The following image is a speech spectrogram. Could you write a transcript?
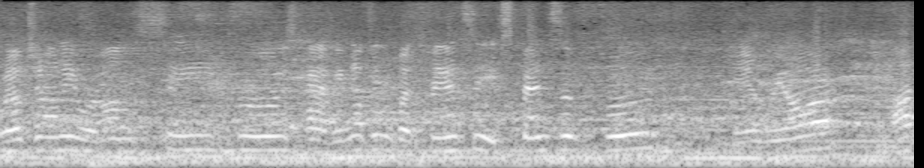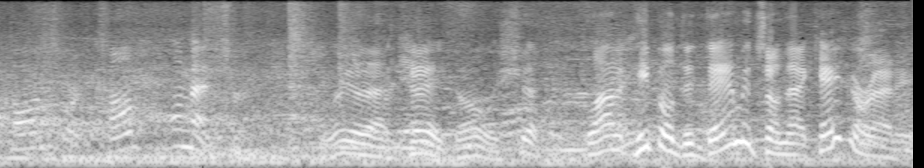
Well, Johnny, we're on the same cruise, having nothing but fancy, expensive food. Here we are. Hot dogs were complimentary. Look at that cake. Holy shit. A lot of people did damage on that cake already.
